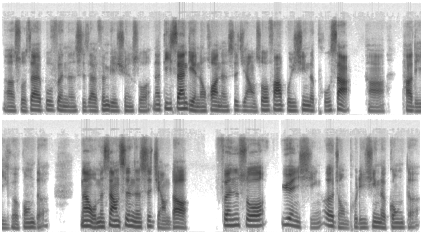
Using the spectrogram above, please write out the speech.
啊所在部分呢，是在分别宣说。那第三点的话呢，是讲说发菩提心的菩萨啊，他的一个功德。那我们上次呢是讲到分说愿行二种菩提心的功德，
